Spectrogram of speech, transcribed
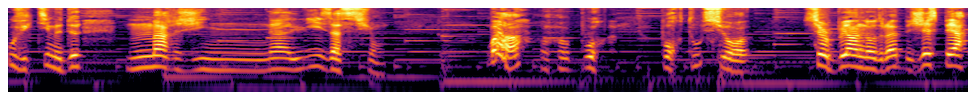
ou victimes de marginalisation. Voilà pour, pour tout sur sur Brian Laudrup. J'espère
